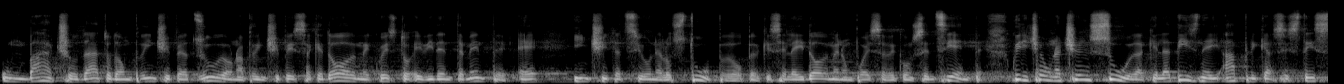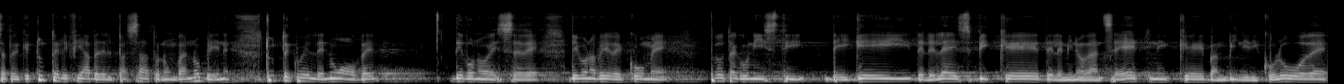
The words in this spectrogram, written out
un bacio dato da un principe azzurro a una principessa che dorme, questo evidentemente è incitazione allo stupro, perché se lei dorme non può essere consenziente. Quindi c'è una censura che la Disney applica a se stessa perché tutte le fiabe del passato non vanno bene, tutte quelle nuove devono, essere, devono avere come protagonisti dei gay, delle lesbiche, delle minoranze etniche, bambini di colore.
